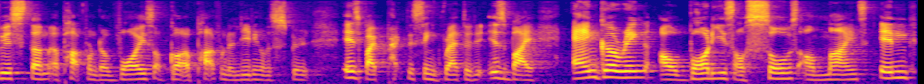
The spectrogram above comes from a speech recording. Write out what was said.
wisdom, apart from the voice of God, apart from the leading of the Spirit, is by practicing gratitude, is by anchoring our bodies, our souls, our minds in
